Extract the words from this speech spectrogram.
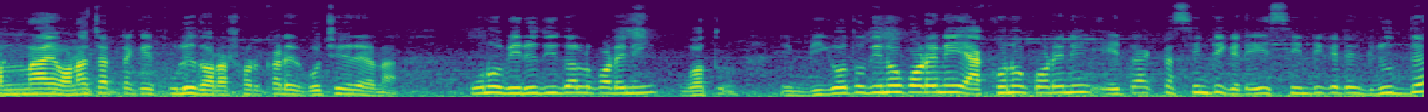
অন্যায়, অনাচারটাকে তুলে ধরা, সরকারের গোচরে আনা। কোনো বিরোধী দল করেনি, গত, বিগত দিনও করেনি, এখনও করেনি। এটা একটা সিন্ডিকেট এই সিন্ডিকেটের বিরুদ্ধে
